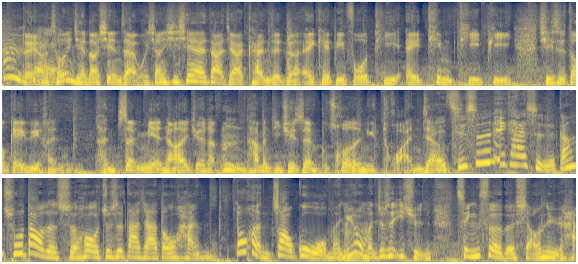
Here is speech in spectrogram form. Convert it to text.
嗯，对啊，从以前到现在，我相信现在大家看这个 AKB48 Team TP，其实都给予很很正面，然后也觉得嗯，他们的确是很不错的女团这样。其实。一开始刚出道的时候，就是大家都很都很照顾我们，因为我们就是一群青涩的小女孩，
